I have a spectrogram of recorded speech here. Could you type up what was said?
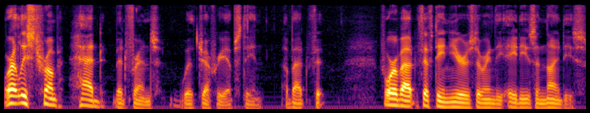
Or at least Trump had been friends with Jeffrey Epstein about fi- for about 15 years during the 80s and 90s.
